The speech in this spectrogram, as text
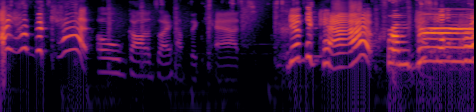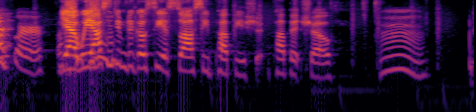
I have the cat. Oh gods, I have the cat. You have the cat? Just don't Crumper. Yeah, we asked him to go see a saucy puppy sh- puppet show. Mm.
